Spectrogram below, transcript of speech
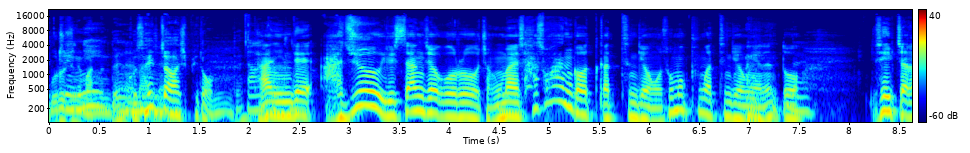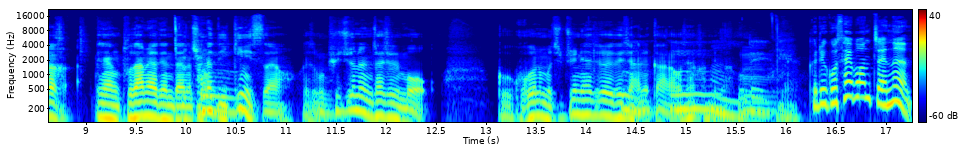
물어주는 게 집주인이? 맞는데 음, 그. 세입자가 하실 필요 없는데. 아. 단 이제 아주 일상적으로 정말 사소한 것 같은 경우 소모품 같은 경우에는 또 네. 세입자가 그냥 부담해야 된다는 그쵸. 판례도 있긴 있어요. 그래서 뭐 휴주는 사실 뭐 그, 그거는 뭐 집주인이 해줘야 되지 않을까라고 음, 생각합니다. 음, 네. 그리고 세 번째는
